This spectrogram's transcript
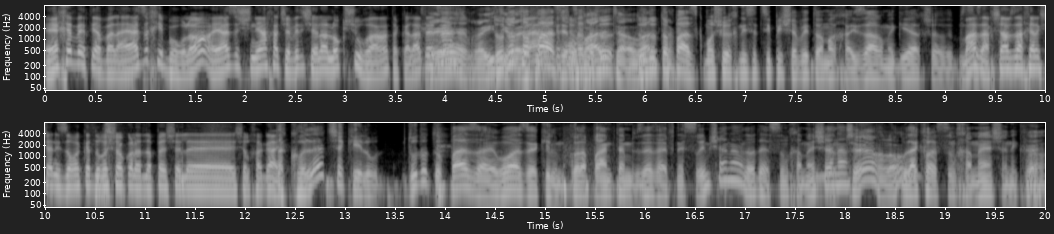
איך הבאתי, אבל היה איזה חיבור, לא? היה איזה שנייה אחת שהבאתי שאלה לא קשורה, אתה קלט את זה? כן, ראיתי. דודו. טופז, יצאת דודו-. טופז, כמו שהוא הכניס את ציפי שביט, הוא אמר חייזר, מגיע עכשיו. מה זה, עכשיו זה החלק שאני זורק כדורי שוקולד לפה של אה, של חגי. אתה קולט שכאילו, דודו טופז, האירוע הזה, כאילו, מכל הפריים טיים וזה, זה היה לפני 20 שנה? לא יודע, 25 שנה? יותר, לא? אולי כבר 25, אני כבר...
